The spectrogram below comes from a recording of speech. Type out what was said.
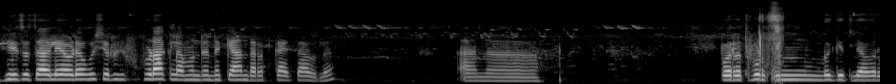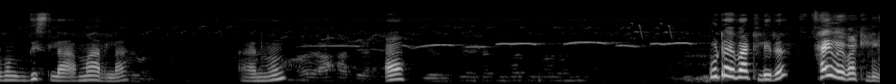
हिचू चावलं एवढ्या उशीर हुडाकला म्हणलं नक्की अंधारात काय चावलं? आणि परत हुडकून बघितल्यावर मग दिसला मारला. आणि मग आ कुठं आहे बाटली र? हाय वय बाटली.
